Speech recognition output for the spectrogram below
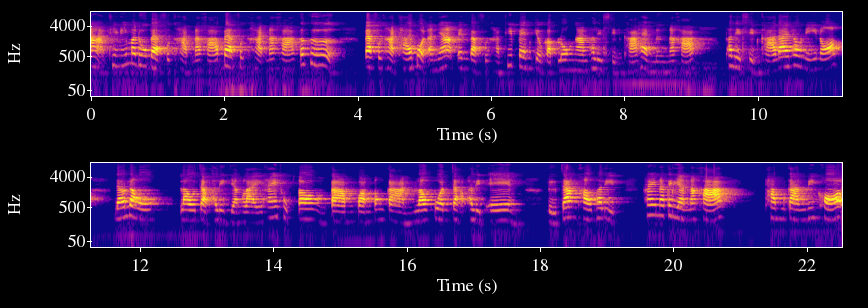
อะทีนี้มาดูแบบฝึกหัดนะคะ แบบฝึกหัดนะคะก็คือ แบบฝึกหัดท้ายบทอันนี้เป็นแบบฝึกหัดที่เป็นเกี่ยวกับโรงงานผลิตสินค้าแห่งหนึ่งนะคะ ผลิตสินค้าได้เท่านี้เนาะแล้วเราเราจะผลิตอย่างไรให้ถูกต้องตามความต้องการ เราควรจะผลิตเอง หรือจ้างเขาผลิตให้นักเรียนนะคะทำการวิเคราะห์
